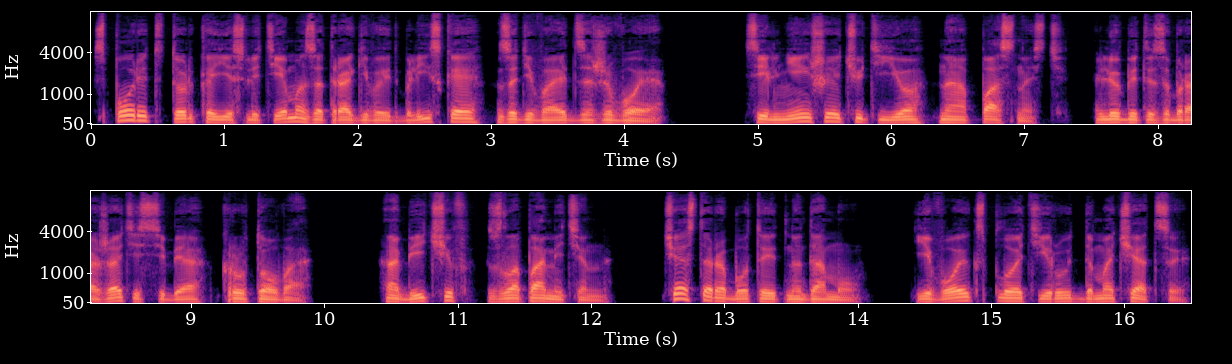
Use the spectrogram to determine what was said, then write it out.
Спорит только если тема затрагивает близкое, задевает за живое. Сильнейшее чутье на опасность. Любит изображать из себя крутого. Обидчив, злопамятен. Часто работает на дому. Его эксплуатируют домочадцы.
